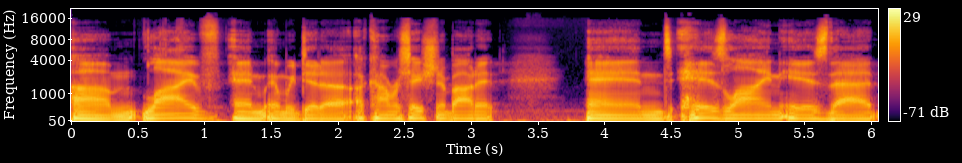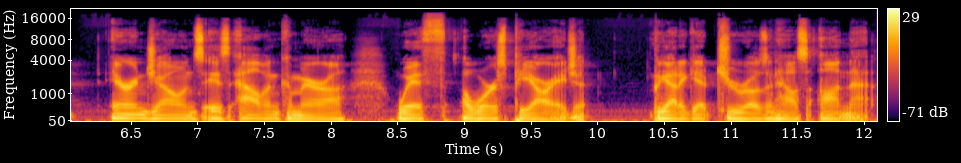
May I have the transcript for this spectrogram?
um, live, and and we did a, a conversation about it. And his line is that Aaron Jones is Alvin Kamara with a worse PR agent. We got to get Drew Rosenhaus on that.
